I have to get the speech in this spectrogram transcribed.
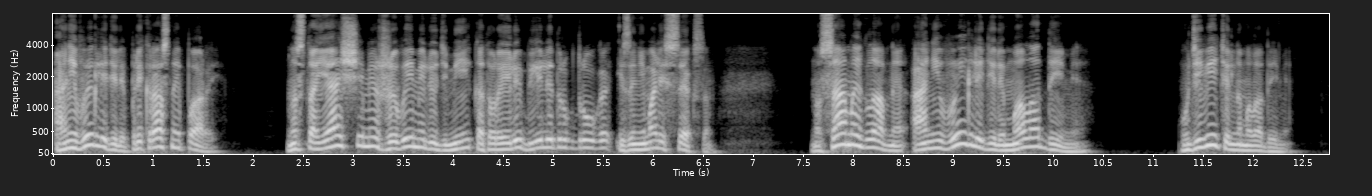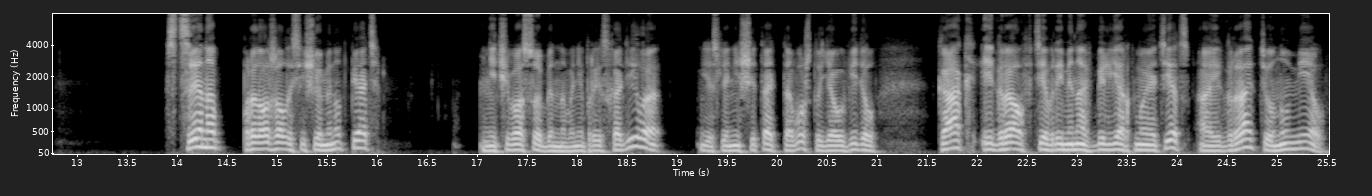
Они выглядели прекрасной парой, настоящими живыми людьми, которые любили друг друга и занимались сексом. Но самое главное, они выглядели молодыми, удивительно молодыми. Сцена продолжалась еще минут пять. Ничего особенного не происходило, если не считать того, что я увидел, как играл в те времена в бильярд мой отец, а играть он умел,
